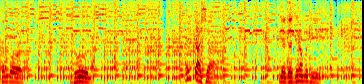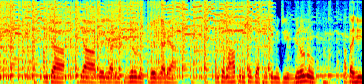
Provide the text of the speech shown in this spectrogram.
संबळ ढोल आणि ताशा या गजरामध्ये आमच्या या बैलगाड्यांची मिरवणूक बैलगाड्या आमच्या महापुरुषांच्या प्रतिमेची मिरवणूक आता ही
